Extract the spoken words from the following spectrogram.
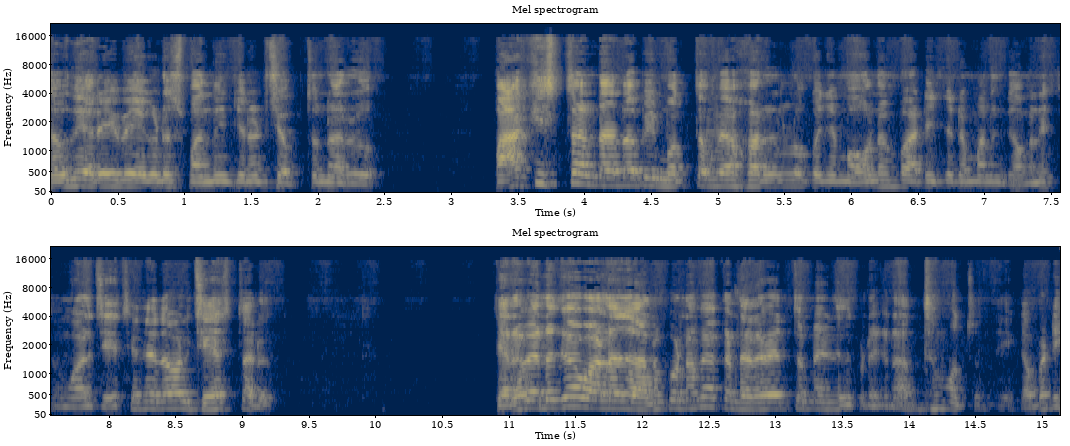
సౌదీ అరేబియా కూడా స్పందించినట్టు చెప్తున్నారు. పాకిస్తాన్ దాదాపు ఈ మొత్తం వ్యవహారంలో కొంచెం మౌనం పాటించడం మనం గమనిస్తాం. వాళ్ళు చేసేది ఏదో వాళ్ళు చేస్తారు. తెర వెనుక వాళ్ళు అనుకున్నవి అక్కడ నెరవేరుతున్నాయి అనేది కూడా ఇక్కడ అర్థమవుతుంది కాబట్టి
